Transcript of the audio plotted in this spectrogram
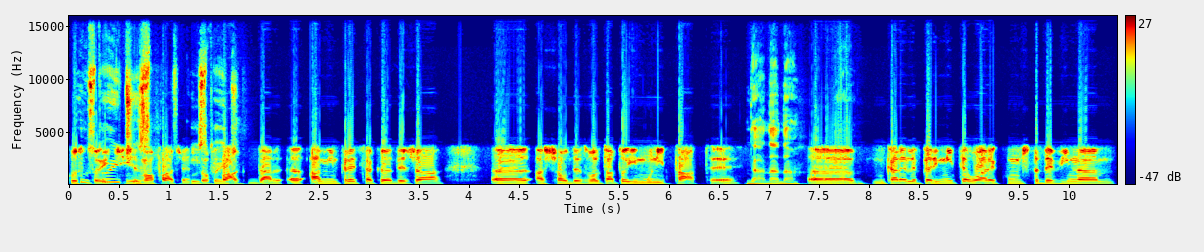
Cu, cu stoicism o facem. Cu o fac. Dar uh, am impresia că deja uh, și-au dezvoltat o imunitate da, da, da. Uh, care le permite oarecum să devină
